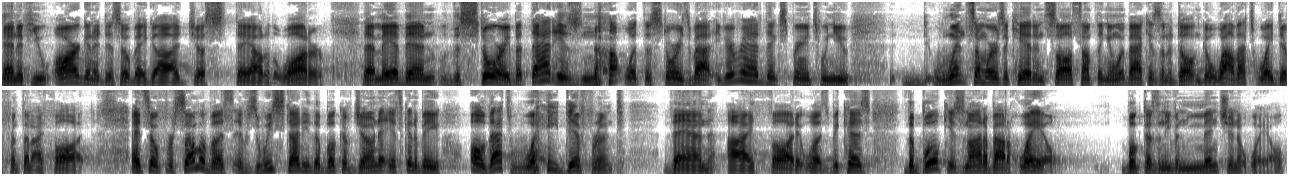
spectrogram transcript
And if you are going to disobey God, just stay out of the water. That may have been the story, but that is not what the story is about. Have you ever had the experience when you went somewhere as a kid and saw something and went back as an adult and go, wow, that's way different than I thought? And so for some of us, if we study the book of Jonah, it's going to be, oh, that's way different than I thought it was because the book is not about a whale. The book doesn't even mention a whale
